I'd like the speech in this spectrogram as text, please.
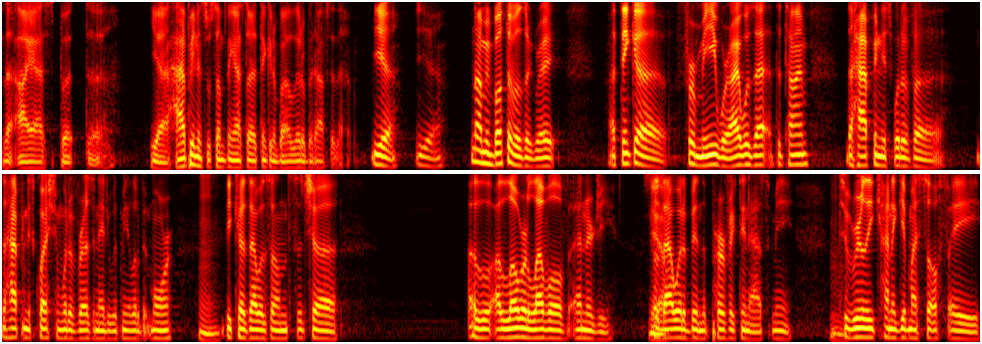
that I asked. But uh, yeah, happiness was something I started thinking about a little bit after that. yeah, yeah. No, I mean both of those are great. I think uh, for me, where I was at at the time, the happiness would have uh, the happiness question would have resonated with me a little bit more Hmm. because I was on such a a, a lower level of energy. So Yeah. that would have been the perfect thing to ask me to really kind of give myself a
